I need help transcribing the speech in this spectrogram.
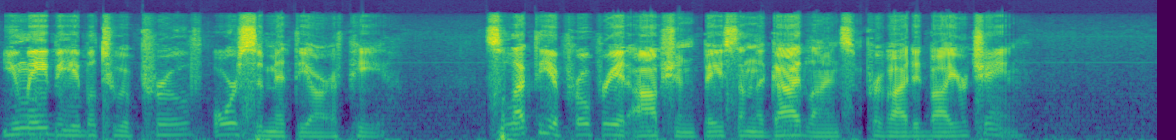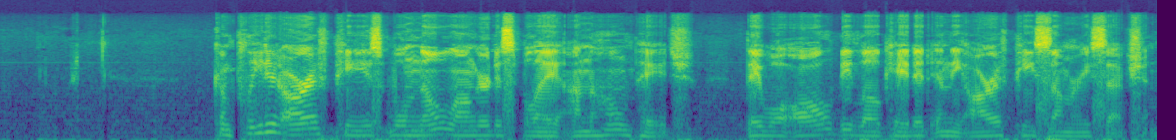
you may be able to approve or submit the RFP. Select the appropriate option based on the guidelines provided by your chain. Completed RFPs will no longer display on the home page. They will all be located in the RFP Summary section.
